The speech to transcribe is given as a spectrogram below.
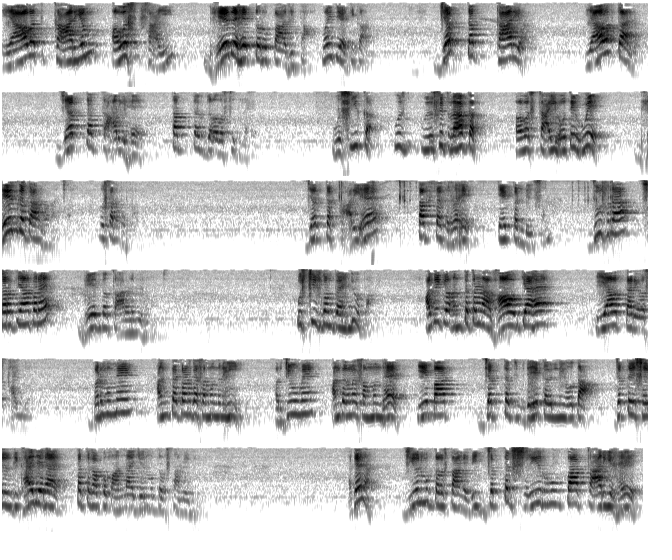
यावत कार्यम अवस्थाई भेद हेतु उपाधिता वही दिया टीका जब तक कार्य, यावत कार्य, जब तक कार्य है, तब तक जो अवस्थित रहे। उसी का, उस, व्यवस्थित रहकर अवस्थाई होते हुए भेद का कारण होना चाहिए, उसका उपाय जब तक कार्य है, तब तक रहे। एक कंडीशन दूसरा, शर्त यहाँ पर है, भेद का कारण भी होना चाहिए। उस चीज़ को हम कहेंगे उपाय। अब देखिए अंतकरण अभाव क्या है? यावत कार्य अवस्था ही है। ब्रह्म में अंतकरण का संबंध नहीं, और जीव में अंतकरण का संबंध है। ये बात जब तक देह कविल नहीं होता, जब तक शरीर दिखाई दे रहा है, तब तक आपको मानना है जीवन मुक्त अवस्था में भी। अतः ना? जीवन मुक्त अवस्था में भी जब तक शरीर रूपा कार्य है,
